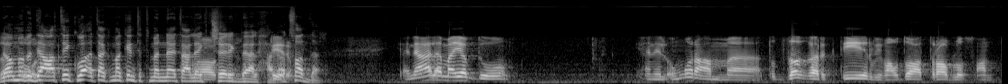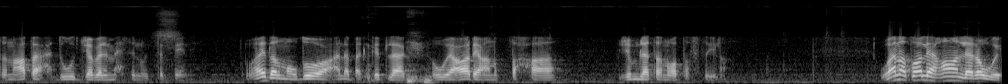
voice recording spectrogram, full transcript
لو ما بدي أعطيك وقتك ما كنت تمنيت عليك تشارك بهالحلقة. تفضل. يعني على ما يبدو يعني الأمور عم تتصغر كثير بموضوع طرابلس وعم تنعطى حدود جبل محسن والتباني. وهذا الموضوع أنا بأكد لك هو عاري عن الصحة جملة وتفصيلا. وأنا طالع هون لروق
